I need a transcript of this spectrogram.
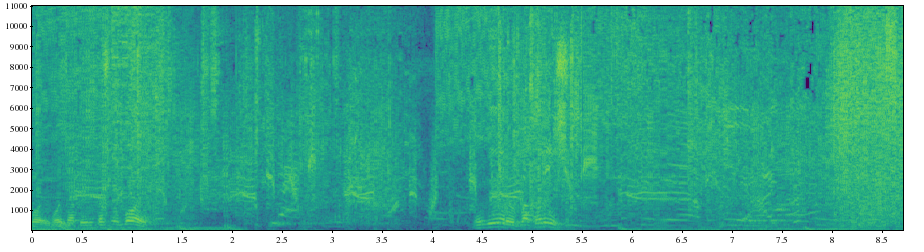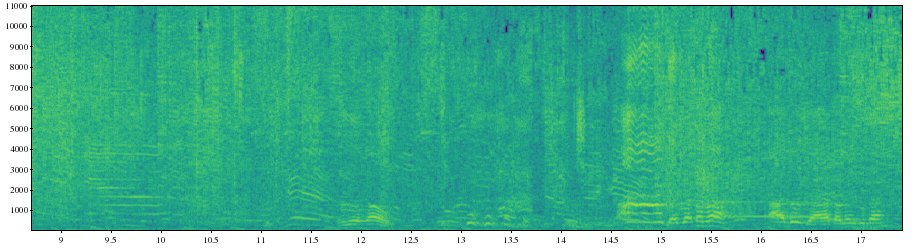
boy bocah pintas nih boy minggir pak turis Iya kau. ah, jatuh lah. Aduh, jatuh lagi kita.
